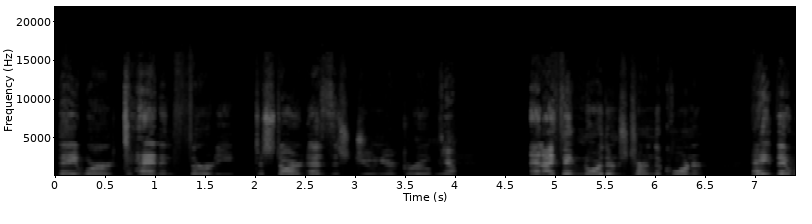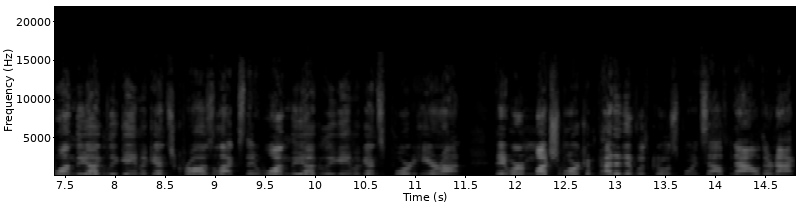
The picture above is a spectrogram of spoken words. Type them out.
they were 10 and 30 to start as this junior group Yeah. and I think Northern's turned the corner. Hey, they won the ugly game against Croslex. They won the ugly game against Port Huron. They were much more competitive with Grosse Pointe South. Now they're not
